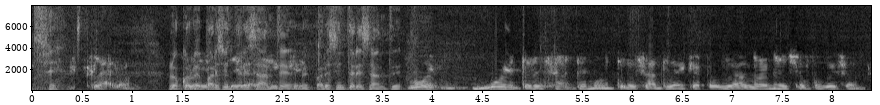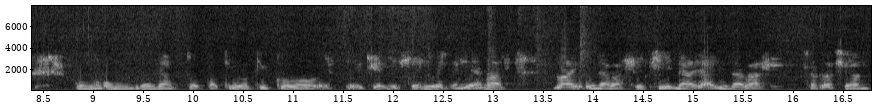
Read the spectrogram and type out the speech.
Sí. Claro. Lo cual me pareció interesante, me parece interesante. Muy, muy interesante, muy interesante y hay que apoyarlo en eso porque es un, un, acto patriótico este, que sería y además no hay una base china, hay una base observación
